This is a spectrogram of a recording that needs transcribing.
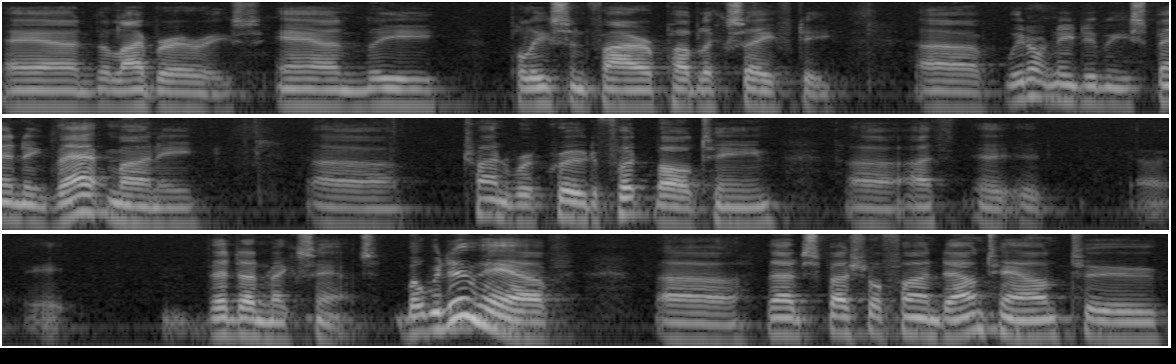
and the libraries and the police and fire, public safety. Uh, We don't need to be spending that money uh, trying to recruit a football team. Uh, I- it- uh, it- That doesn't make sense. But we do have uh, that special fund downtown to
